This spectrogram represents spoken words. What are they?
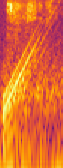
What?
